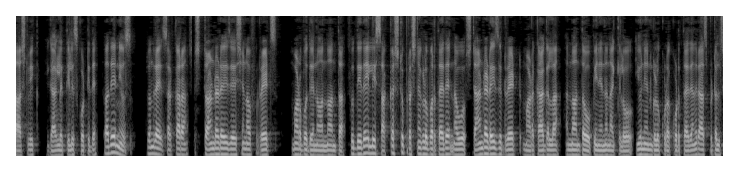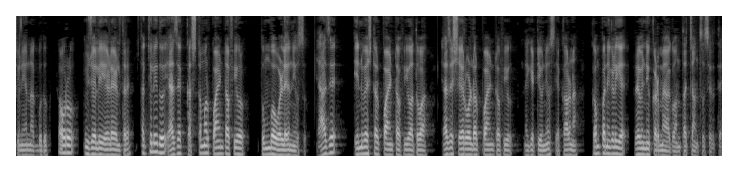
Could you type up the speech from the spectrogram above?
ಲಾಸ್ಟ್ ವೀಕ್ ಈಗಾಗಲೇ ತಿಳಿಸ್ಕೊಟ್ಟಿದೆ. ಅದೇ ನ್ಯೂಸ್ ಅಂದ್ರೆ ಸರ್ಕಾರ ಸ್ಟ್ಯಾಂಡರ್ಡೈಸೇಷನ್ ಆಫ್ ರೇಟ್ಸ್ ಮಾಡಬಹುದೇನೋ ಅನ್ನೋಂತ ಸುದ್ದಿ ಇದೆ, ಇಲ್ಲಿ ಸಾಕಷ್ಟು ಪ್ರಶ್ನೆಗಳು ಬರ್ತಾ ಇದೆ. ನಾವು ಸ್ಟ್ಯಾಂಡರ್ಡೈಸ್ಡ್ ರೇಟ್ ಮಾಡಕ್ಕಾಗಲ್ಲ ಅನ್ನೋಂತ ಒಪಿನಿಯನ್ ಅನ್ನ ಕೆಲವು ಯೂನಿಯನ್ಗಳು ಕೂಡ ಕೊಡ್ತಾ ಇದೆ. ಅಂದ್ರೆ ಹಾಸ್ಪಿಟಲ್ಸ್ ಯೂನಿಯನ್ ಆಗ್ಬೋದು. ಅವರು ಯೂಶಲಿ ಹೇಳೇ ಹೇಳ್ತಾರೆ ಆಕ್ಚುಲಿ ಇದು as a customer point of view ತುಂಬಾ ಒಳ್ಳೆಯ news as a investor point of view ಅಥವಾ as a share holder point of view negative news ಕಾರಣ? ಕಂಪನಿಗಳಿಗೆ ರೆವೆನ್ಯೂ ಕಡಿಮೆ ಆಗುವಂತ ಚಾನ್ಸಸ್ ಇರುತ್ತೆ.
